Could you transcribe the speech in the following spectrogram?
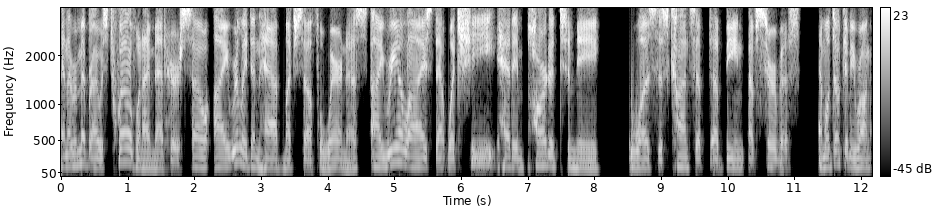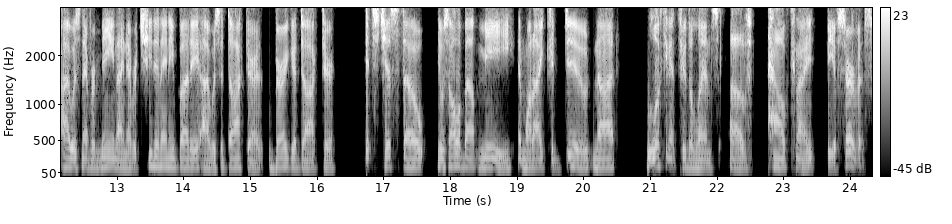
And I remember I was 12 when I met her. So I really didn't have much self awareness. I realized that what she had imparted to me was this concept of being of service. And well, don't get me wrong, I was never mean. I never cheated anybody. I was a doctor, a very good doctor. It's just though it was all about me and what I could do, not looking at through the lens of how can I be of service.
